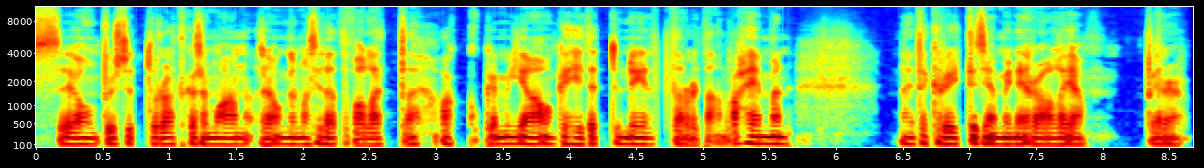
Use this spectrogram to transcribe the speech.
se on pystytty ratkaisemaan se ongelma sillä tavalla, että akkukemiaa on kehitetty niin, että tarvitaan vähemmän näitä kriittisiä mineraaleja per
